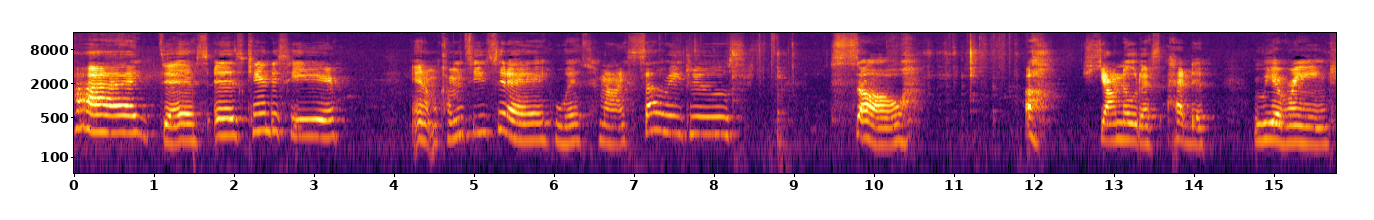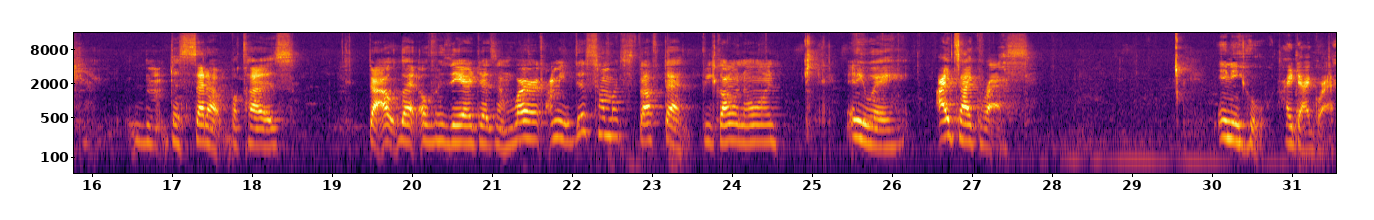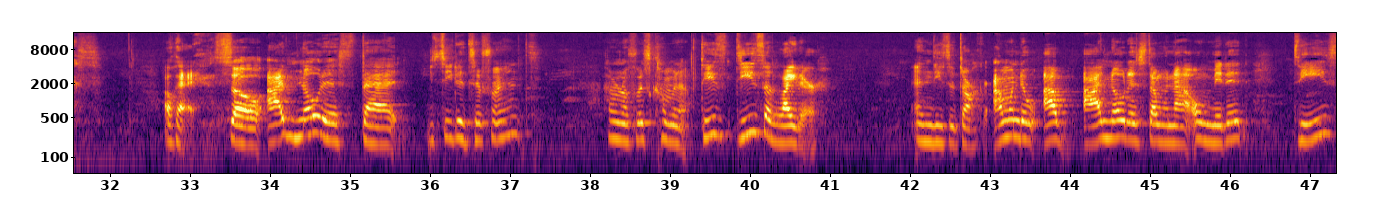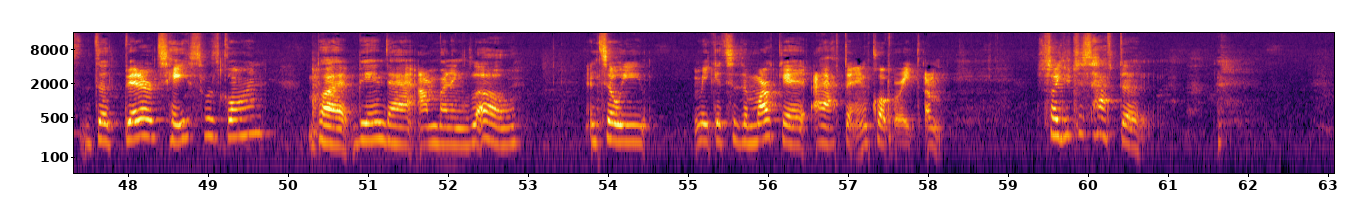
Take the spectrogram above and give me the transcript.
Hi, this is Candace here, and I'm coming to you today with my celery juice. So, oh, y'all notice I had to rearrange the setup because the outlet over there doesn't work. I mean, there's so much stuff that be going on. Anyway, I digress. Anywho, I digress. Okay, so I've noticed that you see the difference. I don't know if it's coming up. These these are lighter, and these are darker. I wonder. I I noticed that when I omitted these, the bitter taste was gone. But being that I'm running low, until we make it to the market, I have to incorporate them. So you just have to.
